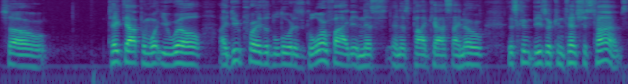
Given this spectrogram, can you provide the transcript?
So take that from what you will. I do pray that the Lord is glorified in this in this podcast. I know this can, these are contentious times,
